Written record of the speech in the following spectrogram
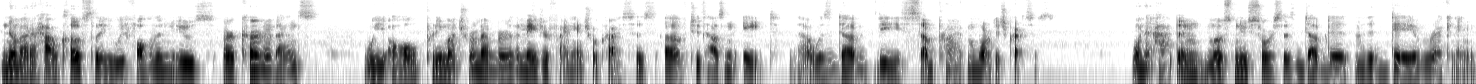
No matter how closely we follow the news or current events, we all pretty much remember the major financial crisis of 2008 that was dubbed the subprime mortgage crisis. When it happened, most news sources dubbed it the Day of Reckoning,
